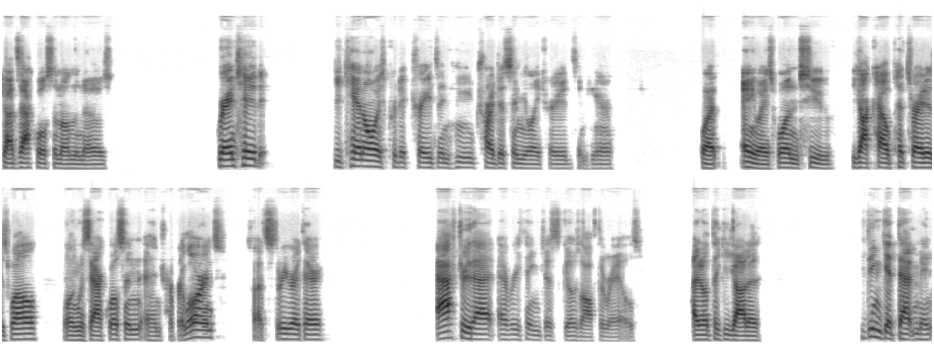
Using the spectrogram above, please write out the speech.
Got Zach Wilson on the nose. Granted, you can't always predict trades, and he tried to simulate trades in here. But anyways, one, two. You got Kyle Pitts right as well, along with Zach Wilson and Trevor Lawrence. So that's three right there. After that, everything just goes off the rails. I don't think he got a. He didn't get that many.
